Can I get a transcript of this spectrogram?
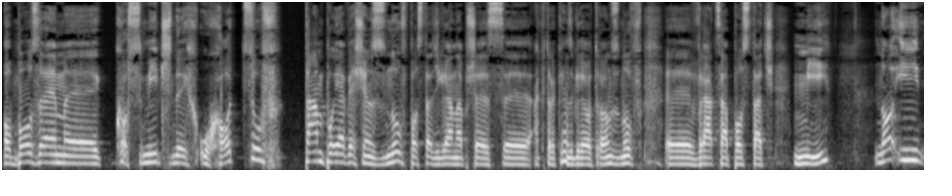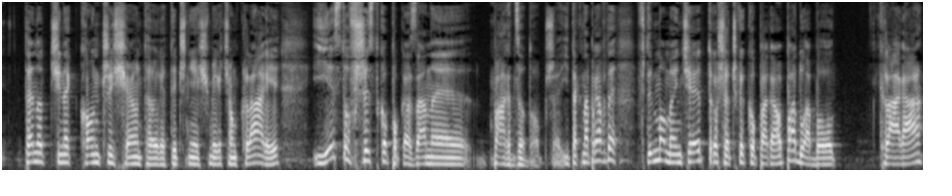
obozem e, kosmicznych uchodźców. Tam pojawia się znów postać grana przez e, aktorkę z Gry Tron, znów e, wraca postać Mi. No i ten odcinek kończy się teoretycznie śmiercią Klary i jest to wszystko pokazane bardzo dobrze. I tak naprawdę w tym momencie troszeczkę kopara opadła, bo Klara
